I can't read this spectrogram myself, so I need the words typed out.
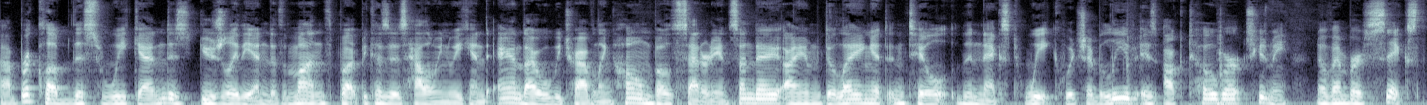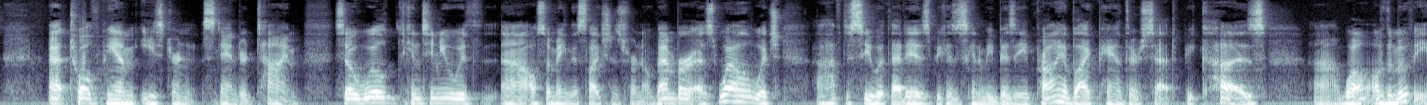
uh, Brick Club this weekend is usually the end of the month, but because it is Halloween weekend and I will be traveling home both Saturday and Sunday, I am delaying it until the next week, which I believe is October, excuse me, November 6th at 12 p.m. Eastern Standard Time. So we'll continue with uh, also making the selections for November as well, which I'll have to see what that is because it's going to be busy. Probably a Black Panther set because uh, well, of the movie,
